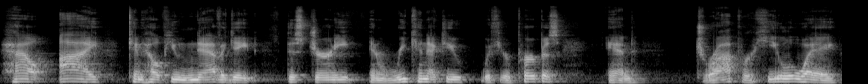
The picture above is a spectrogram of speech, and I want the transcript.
how I can help you navigate this journey and reconnect you with your purpose and drop or heal away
